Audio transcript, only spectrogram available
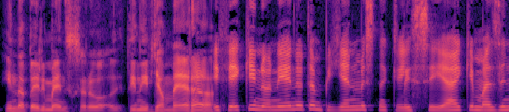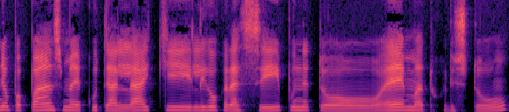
Ή να περιμένεις, ξέρω εγώ, την ίδια μέρα; Η Θεία Κοινωνία είναι όταν πηγαίνουμε στην εκκλησία και μας δίνει ο παπάς με κουταλάκι λίγο κρασί που είναι το αίμα του Χριστού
